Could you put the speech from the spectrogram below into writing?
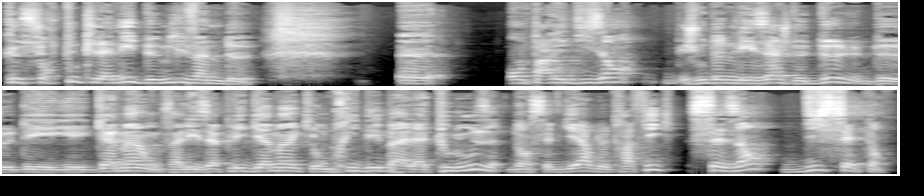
que sur toute l'année 2022. Euh, on parlait de 10 ans, je vous donne les âges de deux de, des gamins, on va les appeler gamins qui ont pris des balles à Toulouse dans cette guerre de trafic, 16 ans, 17 ans.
